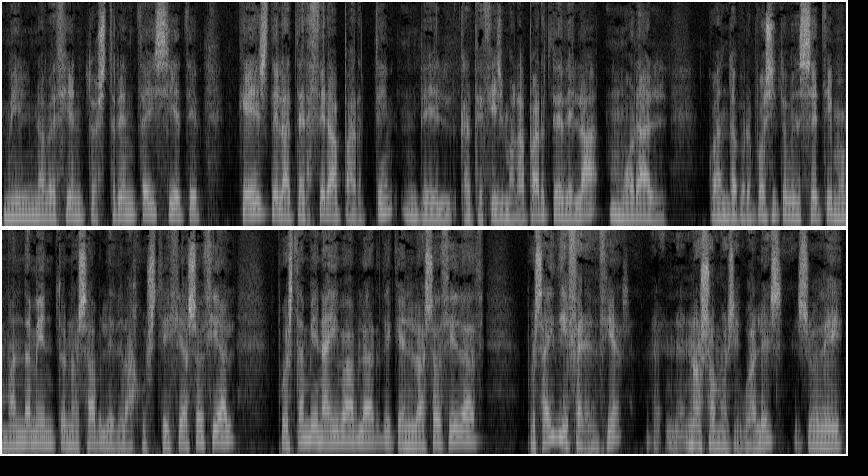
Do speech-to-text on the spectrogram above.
1937, que es de la tercera parte del catecismo, la parte de la moral. Cuando a propósito del séptimo mandamiento nos hable de la justicia social, pues también ahí va a hablar de que en la sociedad pues hay diferencias, no somos iguales. Eso de,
